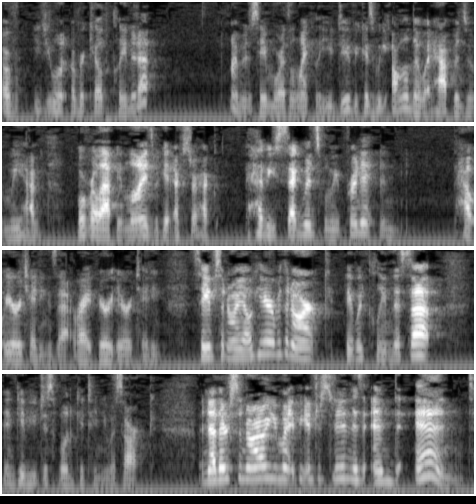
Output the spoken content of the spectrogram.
over, do you want overkill to clean it up? I'm going to say more than likely you do because we all know what happens when we have overlapping lines. We get extra he heavy segments when we print it, and how irritating is that, right? Very irritating. Same scenario here with an arc. It would clean this up and give you just one continuous arc. Another scenario you might be interested in is end-to-end.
